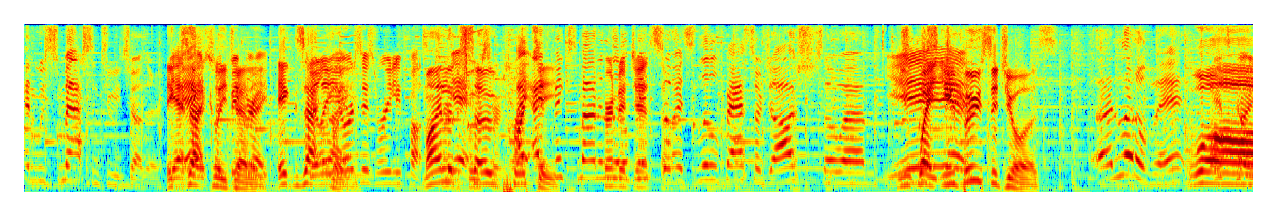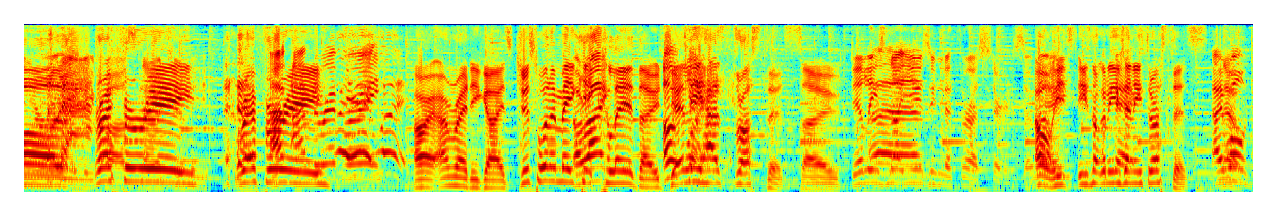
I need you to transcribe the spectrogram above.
and we smash into each other. Exactly, should be Jelly. Exactly. Jelly, yours is really fast. Mine looks so pretty. I, I fixed mine a Turn the little bit, so it's a little faster, Josh. So um, Yeah. Wait, you boosted yours. a little bit. Whoa! really fast now, referee! Jelly. referee! I'm the Hey, referee. what? All right, I'm ready, guys. Just want to make All it right. clear though. Okay. Jelly has thrusters, so. Dilly's Um, not using the thrusters. Okay? Oh, he's, he's not going to use any thrusters. I No. won't.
